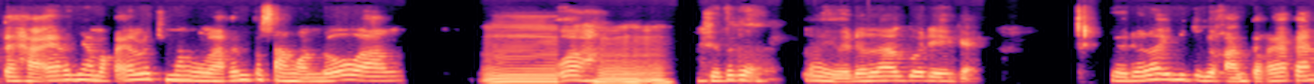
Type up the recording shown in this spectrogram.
THR-nya makanya lo cuma ngeluarin pesangon doang mm-hmm. wah situ kayak nah ya udahlah gue deh kayak ya udahlah ini juga kantornya kan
